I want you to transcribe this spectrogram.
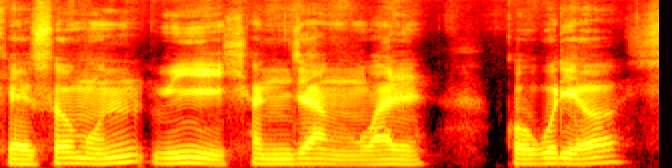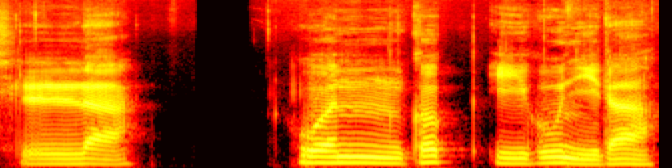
개소문 위 현장 왈 고구려 신라 원극 이군이라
